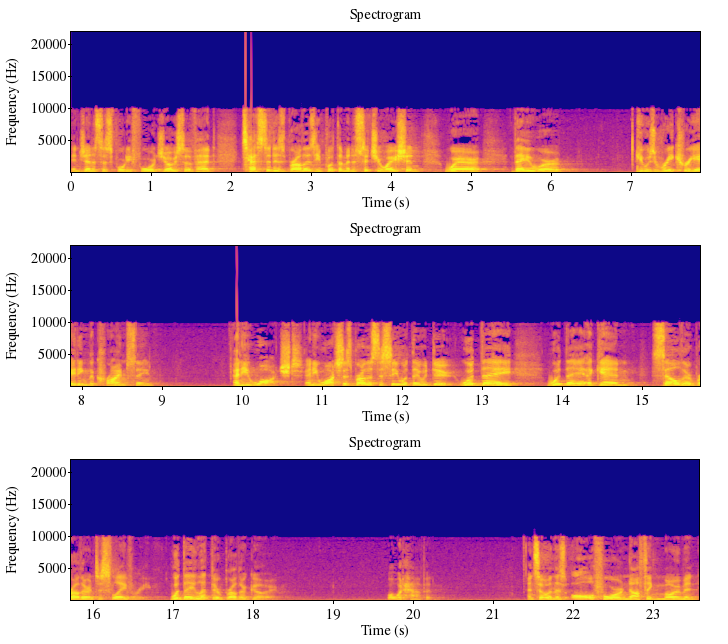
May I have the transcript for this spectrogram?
in Genesis 44, Joseph had tested his brothers. He put them in a situation where they were, he was recreating the crime scene. And he watched. And he watched his brothers to see what they would do. Would they, would they again sell their brother into slavery? Would they let their brother go? What would happen? And so, in this all for nothing moment,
